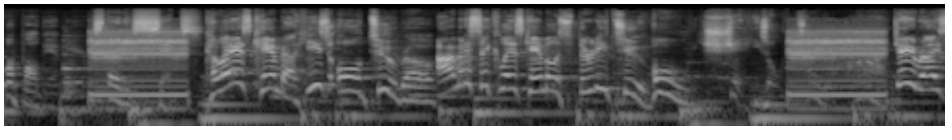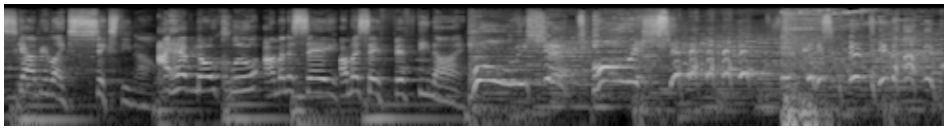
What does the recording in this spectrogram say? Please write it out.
football damn near. He's 36. Calais Campbell, he's old too, bro. I'm going to say Calais Campbell is 32. Holy shit, he's old. He's 35. Jerry Rice has got to be like 60 now. I have no clue. I'm going to say, I'm going to say 59. Holy shit. Holy shit. he's 59.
